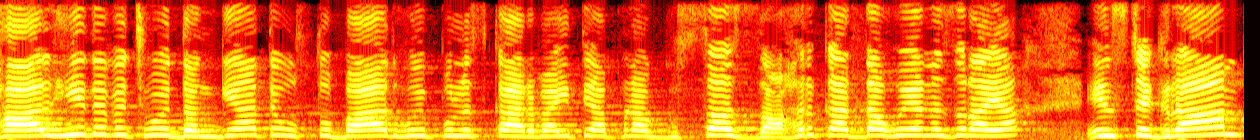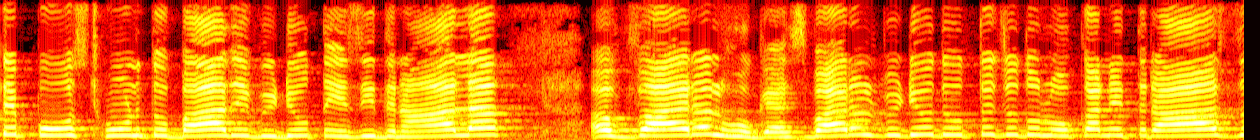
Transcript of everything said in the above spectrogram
ਹਾਲ ਹੀ ਦੇ ਵਿੱਚ ਹੋਏ ਦੰਗਿਆਂ ਤੇ ਉਸ ਤੋਂ ਬਾਅਦ ਹੋਈ ਪੁਲਿਸ ਕਾਰਵਾਈ ਤੇ ਆਪਣਾ ਗੁੱਸਾ ਜ਼ਾਹਰ ਕਰਦਾ ਹੋਇਆ ਨਜ਼ਰ ਆਇਆ। ਇੰਸਟਾਗ੍ਰam ਤੇ ਪੋਸਟ ਹੋਣ ਤੋਂ ਬਾਅਦ ਇਹ ਵੀਡੀਓ ਤੇਜ਼ੀ ਦੇ ਨਾਲ ਵਾਇਰਲ ਹੋ ਗਿਆ। ਇਸ ਵਾਇਰਲ ਵੀਡੀਓ ਦੇ ਉੱਤੇ ਜਦੋਂ ਲੋਕਾਂ ਨੇ ਇਤਰਾਜ਼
